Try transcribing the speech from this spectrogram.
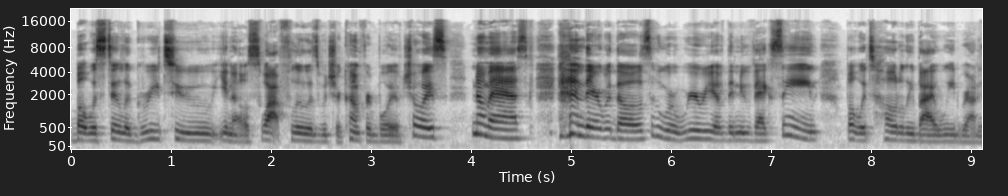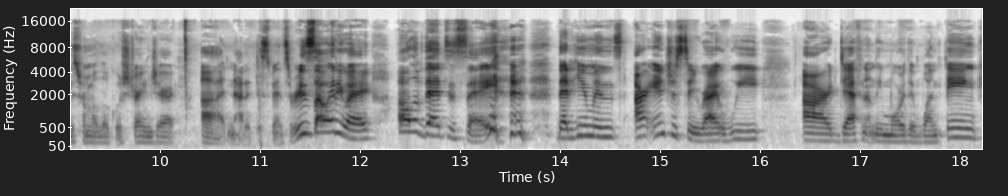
but would still agree to, you know, swap fluids with your comfort boy of choice, no mask. And there were those who were weary of the new vaccine, but would totally buy weed brownies from a local stranger, uh, not a dispensary. So, anyway, all of that to say that humans are interesting, right? We are definitely more than one thing.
